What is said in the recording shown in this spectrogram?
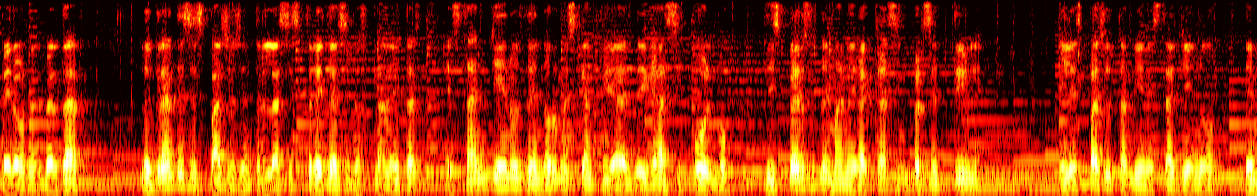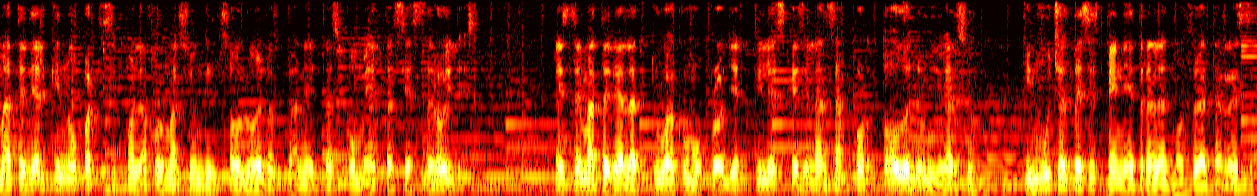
pero no es verdad. Los grandes espacios entre las estrellas y los planetas están llenos de enormes cantidades de gas y polvo dispersos de manera casi imperceptible. El espacio también está lleno de material que no participó en la formación del solo de los planetas, cometas y asteroides. Este material actúa como proyectiles que se lanzan por todo el universo y muchas veces penetran la atmósfera terrestre.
